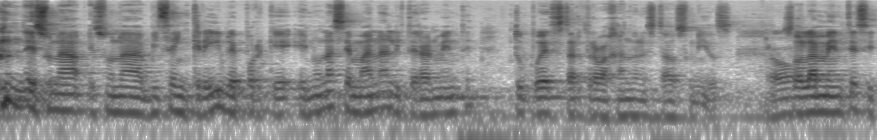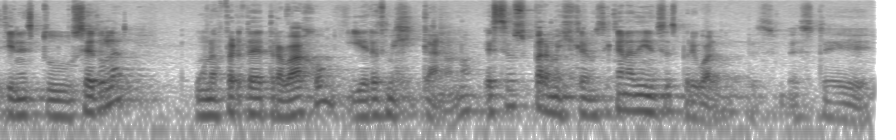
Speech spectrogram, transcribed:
es una, es una visa increíble porque en una semana literalmente tú puedes estar trabajando en Estados Unidos. Oh. Solamente si tienes tu cédula, una oferta de trabajo y eres mexicano, ¿no? Esto es para mexicanos y canadienses, pero igual. Pues, este,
